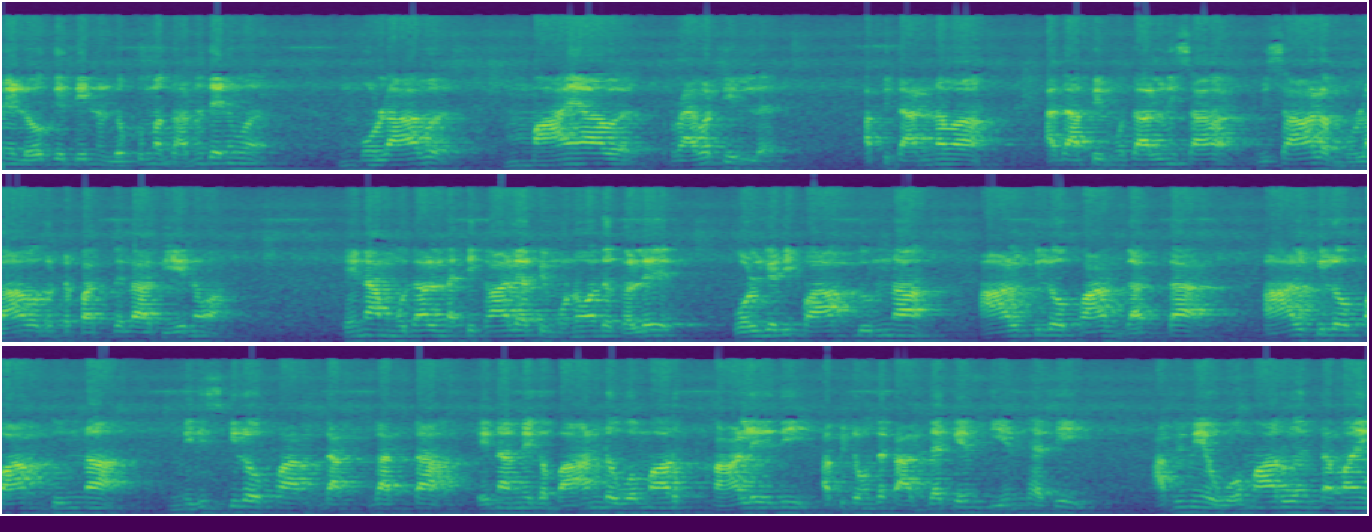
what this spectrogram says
මේ ලෝකේ තියෙන ලොකුම ගනුදෙනුව මුලාව මායාව රැවටිල්ල අපි දන්නවා අද අපි මුදල් නිසා විශාල මුලාවකටපත් වෙලා තියෙනවා එහෙනම් මුදල් නැති කාලේ අපි මොනවද කළේ පොල් ගෙඩි පාක් දුන්නා ආල් කිලෝ පාක් ගත්තා ආල් කිලෝ පාක් දුන්නා මිරිස් කිලෝ පාක් ගත්තා. එහෙනම් මේක බාණ්ඩ වමාරු කාලයේදී අපිට හොඳට අත්දැකීම් තියෙන්න ඇති. අපි මේ වමාරුවෙන් තමයි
